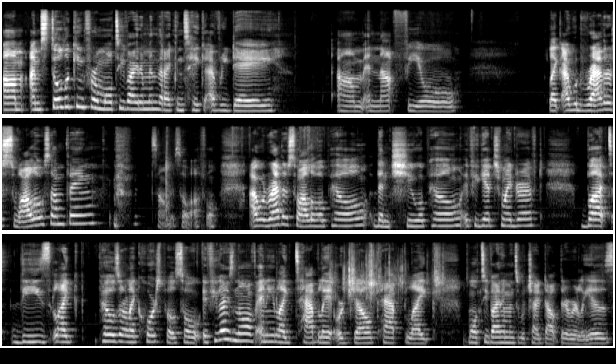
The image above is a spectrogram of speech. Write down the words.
Um, I'm still looking for a multivitamin that I can take every day um, and not feel like I would rather swallow something sounded so awful. I would rather swallow a pill than chew a pill, if you get to my drift. But these, like, pills are like horse pills. So if you guys know of any, like, tablet or gel cap, like, multivitamins, which I doubt there really is,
